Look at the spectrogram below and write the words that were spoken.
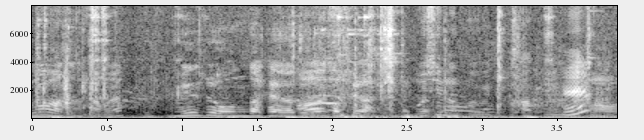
누가 왔었다고요? 민수 온다 해가지고 내가 커피를 안 주겠지. 보시는 거 갖고. 어.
